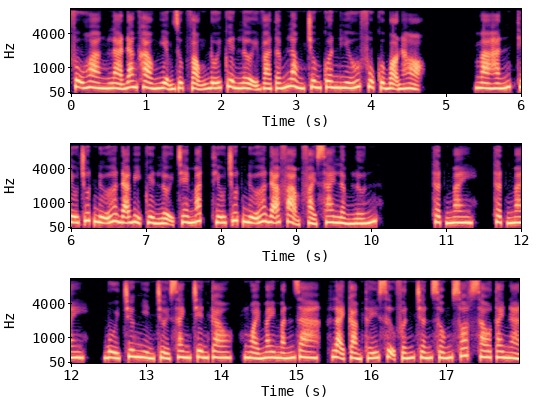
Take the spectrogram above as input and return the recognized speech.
Phụ hoàng là đang khảo nghiệm dục vọng đối quyền lợi và tấm lòng trung quân hiếu phụ của bọn họ. Mà hắn thiếu chút nữa đã bị quyền lợi che mắt, thiếu chút nữa đã phạm phải sai lầm lớn. Thật may, thật may, bùi trương nhìn trời xanh trên cao, ngoài may mắn ra, lại cảm thấy sự phấn chấn sống sót sau tai nạn.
